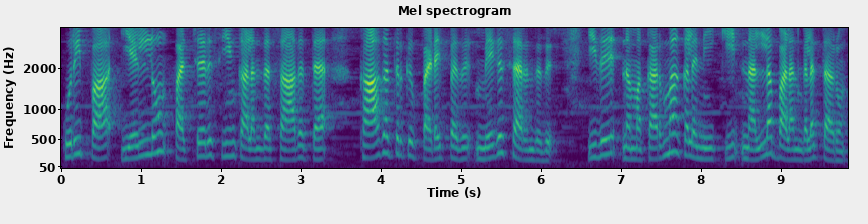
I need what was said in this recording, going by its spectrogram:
குறிப்பாக எள்ளும் பச்சரிசியும் கலந்த சாதத்தை காகத்திற்கு படைப்பது மிக சிறந்தது. இது நம்ம கர்மாக்களை நீக்கி நல்ல பலன்களை தரும்.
